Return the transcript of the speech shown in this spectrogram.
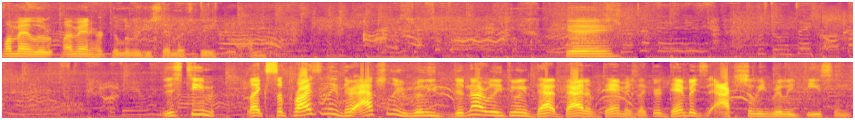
My man, Lil- my man Hercule literally he said, "Let's do it." Okay. This team, like, surprisingly, they're actually really, they're not really doing that bad of damage. Like, their damage is actually really decent.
